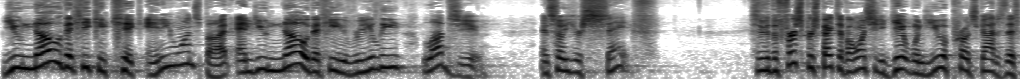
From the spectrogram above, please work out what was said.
You know that he can kick anyone's butt, and you know that he really loves you. And so you're safe. So, the first perspective I want you to get when you approach God is this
